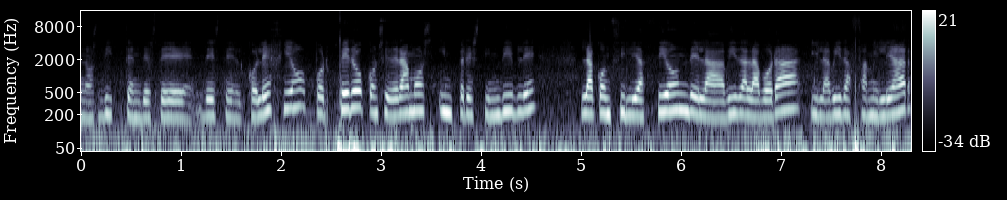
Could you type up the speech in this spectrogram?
nos dicten desde, desde el colegio, pero consideramos imprescindible la conciliación de la vida laboral y la vida familiar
